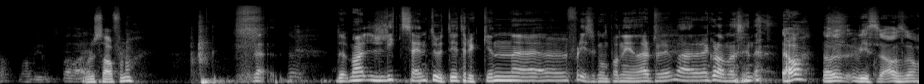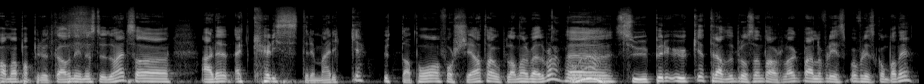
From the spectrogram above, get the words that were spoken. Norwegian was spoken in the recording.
Hva var det du sa for noe? De er litt sent ute i trykken, uh, Flisekompaniet der, tror jeg, med reklamene sine. Ja, det viser, altså, Har man papirutgaven inne i studio her, så er det et klistremerke utapå forsida av Oppland Arbeiderblad. Eh, superuke, 30 avslag på alle fliser på Flisekompaniet.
